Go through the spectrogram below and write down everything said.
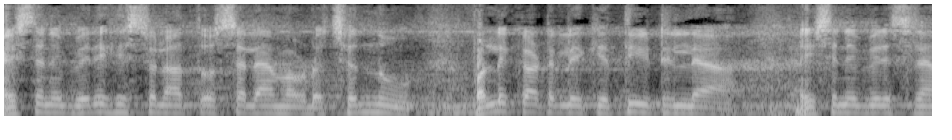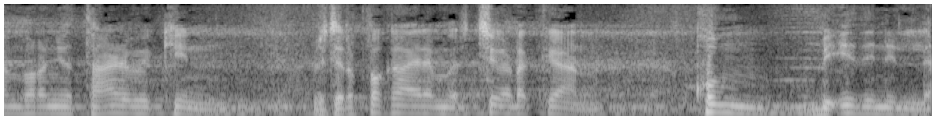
ഐസനബി അലഹി സ്വലാത്തു വസ്സലാം അവിടെ ചെന്നു. പള്ളിക്കാട്ടിലേക്ക് എത്തിയിട്ടില്ല. ഐസനബി അലി ഇസ്ലാം പറഞ്ഞു താഴെ വെക്കിൻ. ഒരു ചെറുപ്പക്കാരൻ മരിച്ചു കിടക്കുകയാണ്. കും ബീദിനില്ല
